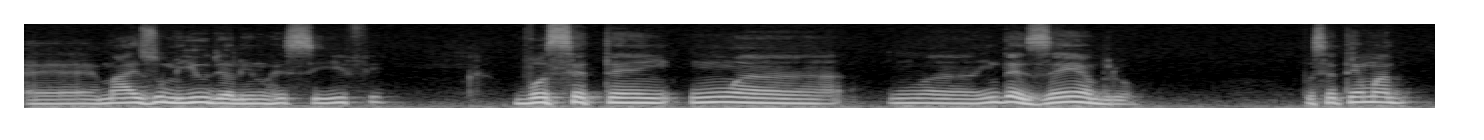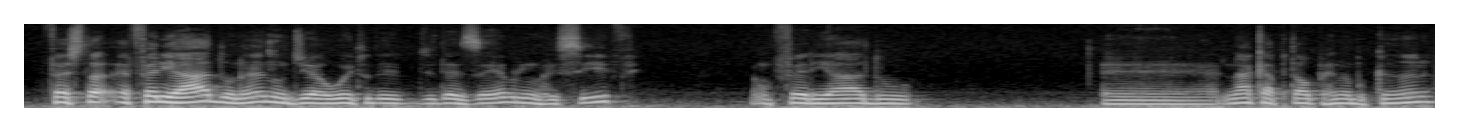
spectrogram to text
é, mais humilde ali no Recife. Você tem uma, uma, em dezembro, você tem uma festa, é feriado, né, no dia 8 de, de dezembro, no Recife. É um feriado é, na capital pernambucana.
